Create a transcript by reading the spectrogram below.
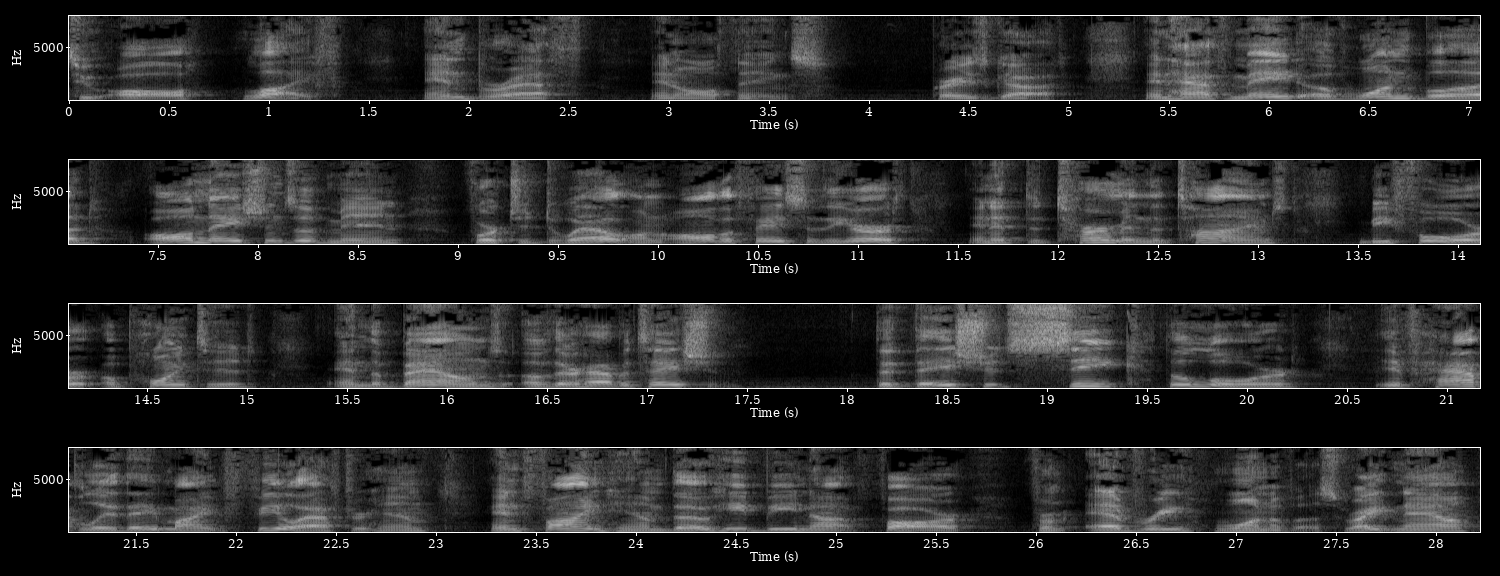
to all life and breath and all things. Praise God. And hath made of one blood all nations of men for to dwell on all the face of the earth, and it determined the times before appointed and the bounds of their habitation, that they should seek the Lord, if haply they might feel after him and find him, though he be not far from every one of us. Right now,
